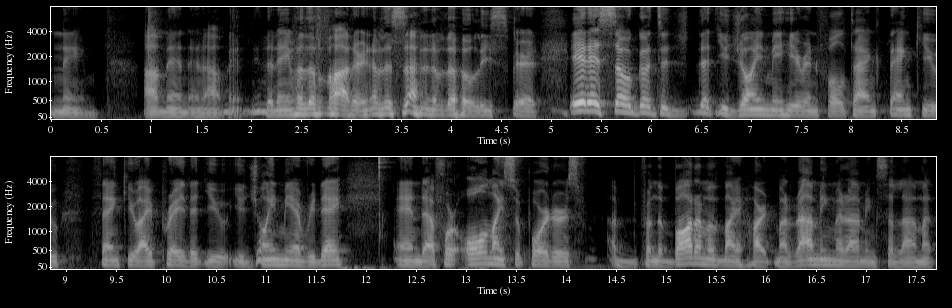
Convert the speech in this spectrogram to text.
name. Amen and amen. In the name of the Father and of the Son and of the Holy Spirit. It is so good to, that you join me here in Full Tank. Thank you. Thank you. I pray that you, you join me every day. And uh, for all my supporters, uh, from the bottom of my heart, maraming maraming salamat.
